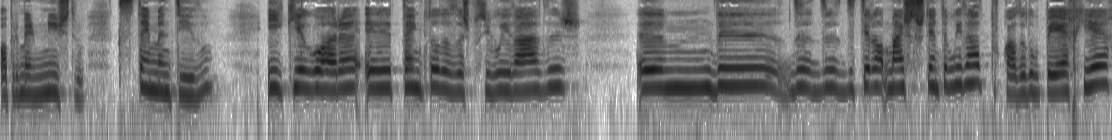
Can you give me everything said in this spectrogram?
ao Primeiro-Ministro que se tem mantido e que agora tem todas as possibilidades de, de, de, de, ter mais sustentabilidade por causa do PRR,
